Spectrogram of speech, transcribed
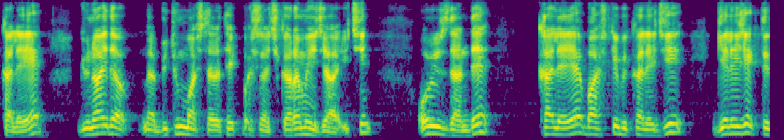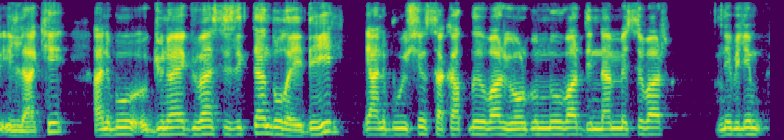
kaleye. Günay da e, bütün maçları tek başına çıkaramayacağı için o yüzden de kaleye başka bir kaleci gelecektir illaki. Hani bu Günay'a güvensizlikten dolayı değil. Yani bu işin sakatlığı var, yorgunluğu var, dinlenmesi var. Ne bileyim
